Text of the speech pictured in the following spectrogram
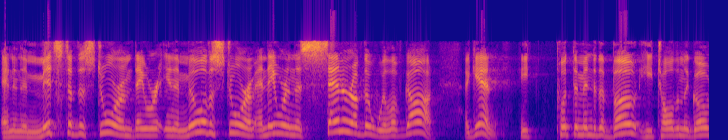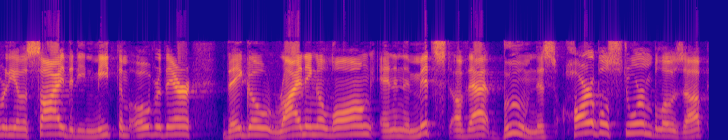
And in the midst of the storm, they were in the middle of a storm and they were in the center of the will of God. Again, he put them into the boat. He told them to go over to the other side, that he'd meet them over there. They go riding along, and in the midst of that, boom, this horrible storm blows up,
